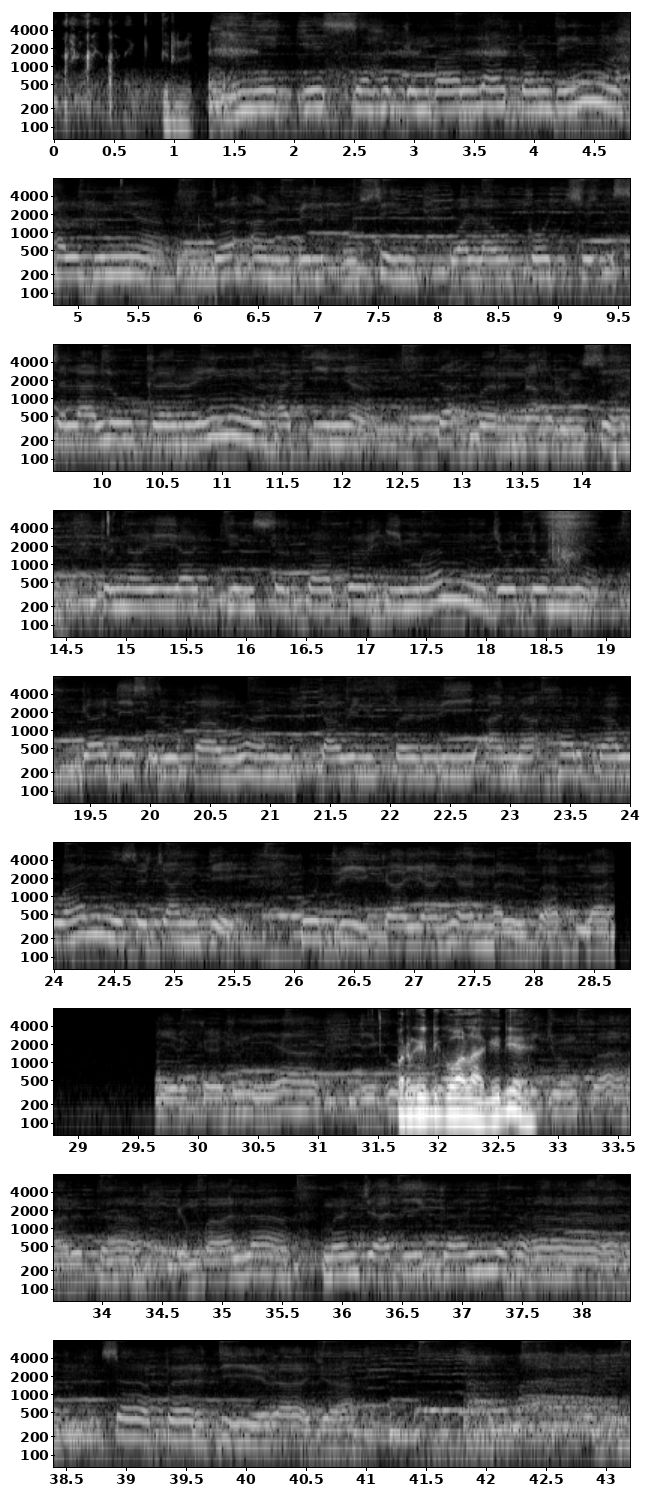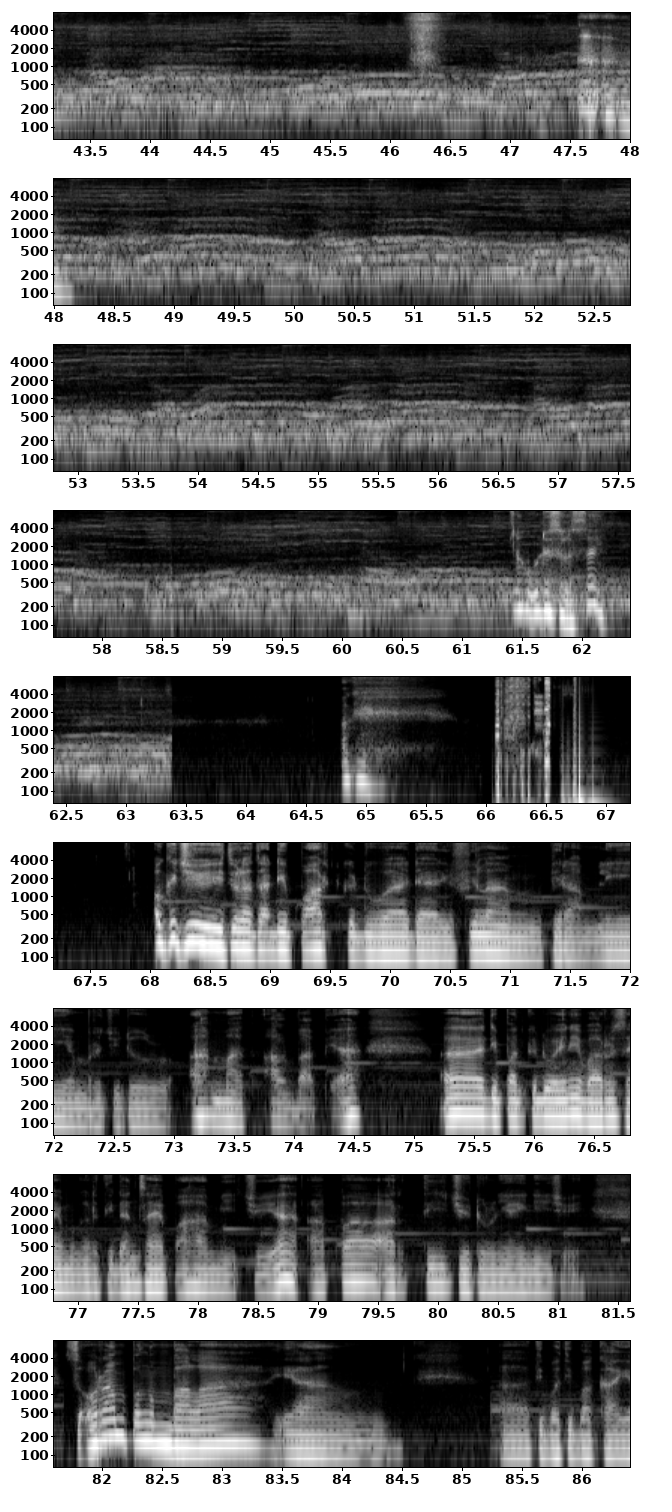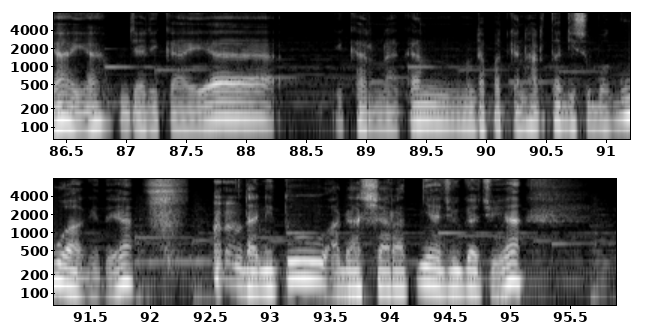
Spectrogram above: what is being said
Terus. Ini kisah gembala kambing hal dunia Tak ambil pusing Walau kocik selalu kering hatinya Tak pernah runsing Kena yakin serta beriman jodohnya Gadis rupawan Kawin feri anak hartawan secantik. Putri kayangan albab lahir ke dunia. Pergi di gua lagi dia. jumpa harta gembala menjadi kaya. Seperti raja. Oh, udah selesai. Oke. Oke cuy, itulah tadi part kedua dari film Piramli yang berjudul Ahmad Albab ya. Eh, di part kedua ini baru saya mengerti dan saya pahami cuy ya apa arti judulnya ini cuy. Seorang pengembala yang eh, tiba-tiba kaya ya, menjadi kaya dikarenakan mendapatkan harta di sebuah gua gitu ya. Dan itu ada syaratnya juga cuy ya.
